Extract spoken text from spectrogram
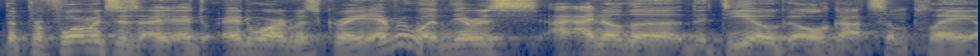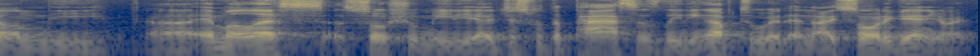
the performances. Edward was great. Everyone there was. I know the the Dio goal got some play on the uh, MLS social media just with the passes leading up to it, and I saw it again. You're like.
